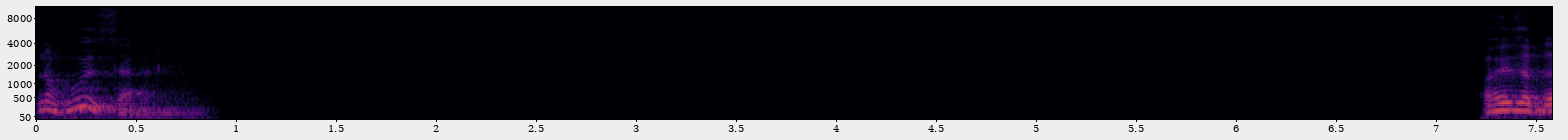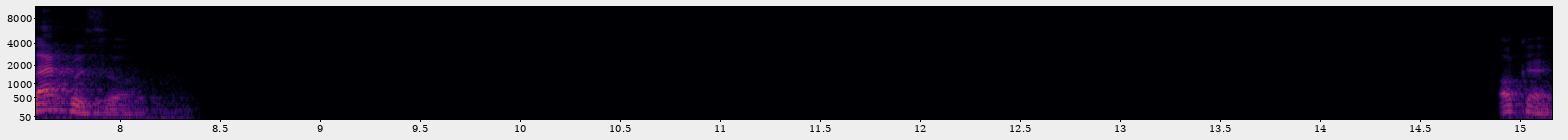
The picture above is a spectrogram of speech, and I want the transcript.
No, who is that? Oh, he's a black whistle. Okay.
